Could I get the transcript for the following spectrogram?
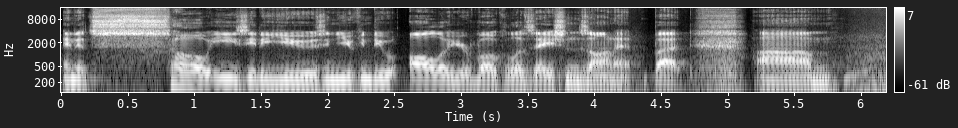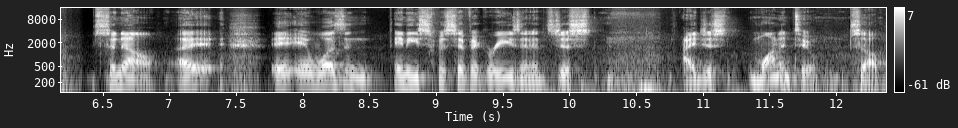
and it's so easy to use and you can do all of your vocalizations on it but um, so no it, it wasn't any specific reason it's just I just wanted to. So,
